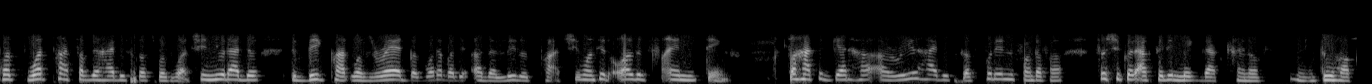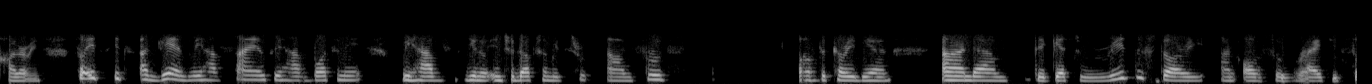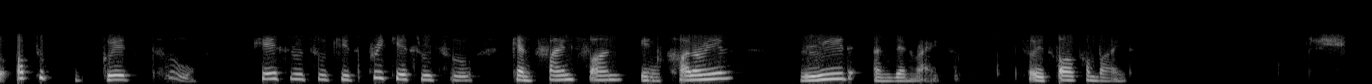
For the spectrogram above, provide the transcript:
what what parts of the hibiscus was what. She knew that the the big part was red, but what about the other little parts? She wanted all the fine things. So I had to get her a real hibiscus, put it in front of her, so she could actually make that kind of do her coloring. So it's it's again we have science, we have botany, we have you know introduction with um, fruits of the Caribbean, and um, they get to read the story and also write it. So up to grade two, K through two kids, pre K through two, can find fun in coloring, read, and then write. So it's all combined.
